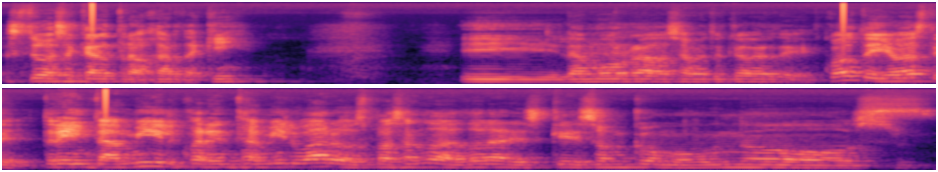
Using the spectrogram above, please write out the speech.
es que te voy a sacar a trabajar de aquí. Y la morra, o sea, me toca ver de, ¿cuánto te llevaste? 30 mil, 40 mil varos, pasando a dólares, que son como unos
